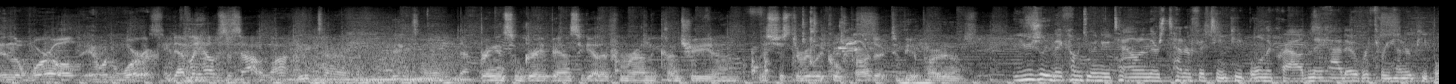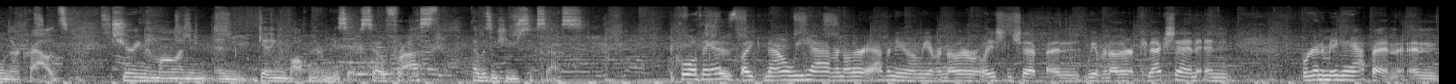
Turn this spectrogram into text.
in the world, it would work. It definitely helps us out a lot. Big time, big time. Bringing some great bands together from around the country, and it's just a really cool project to be a part of. Usually they come to a new town and there's 10 or 15 people in the crowd, and they had over 300 people in their crowds cheering them on and, and getting involved in their music. So for us, that was a huge success The cool thing is like now we have another avenue and we have another relationship and we have another connection and we're gonna make it happen and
